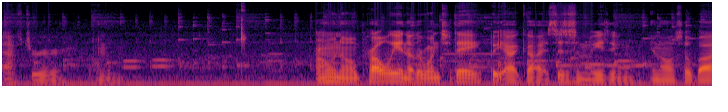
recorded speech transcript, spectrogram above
after, um, I don't know, probably another one today. But yeah, guys, this is amazing. And also, bye.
